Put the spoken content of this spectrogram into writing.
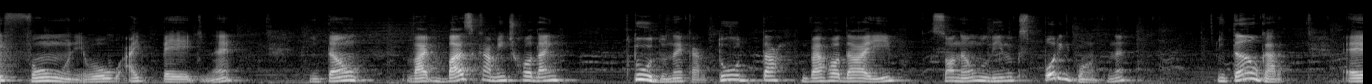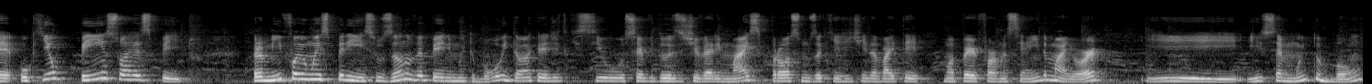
iPhone ou iPad, né? Então vai basicamente rodar em tudo, né, cara? Tudo tá, vai rodar aí, só não o Linux por enquanto, né? Então, cara, é, o que eu penso a respeito? Para mim foi uma experiência usando o VPN muito boa, então acredito que se os servidores estiverem mais próximos aqui, a gente ainda vai ter uma performance ainda maior. E isso é muito bom.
